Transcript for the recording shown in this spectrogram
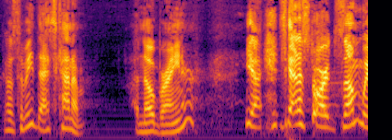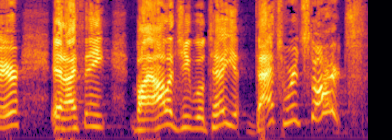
Because to me, that's kind of a no brainer. Yeah, it's got to start somewhere. And I think biology will tell you that's where it starts.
